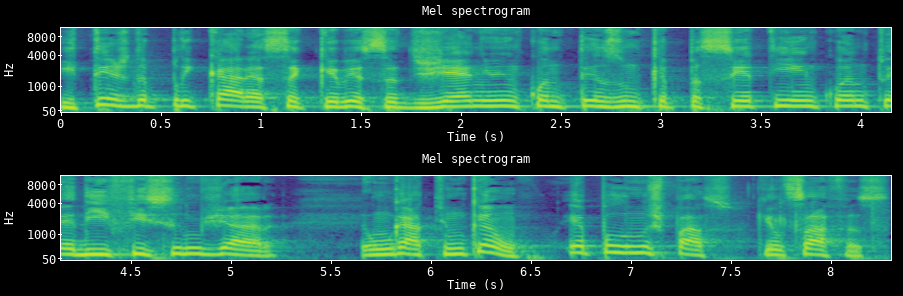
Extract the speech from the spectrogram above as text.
e tens de aplicar essa cabeça de gênio enquanto tens um capacete e enquanto é difícil mejar um gato e um cão, é pô-lo no espaço, que ele safa-se.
